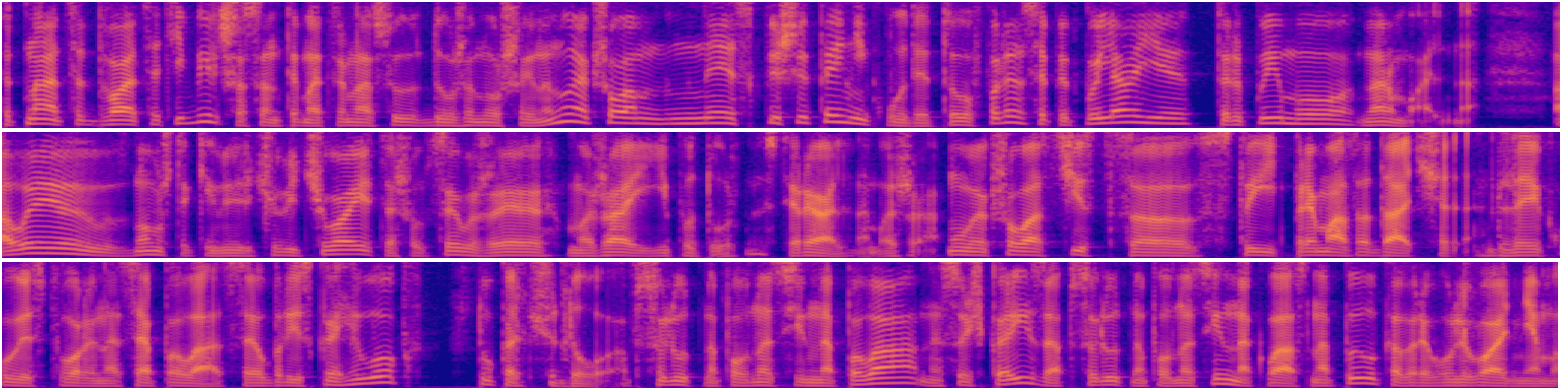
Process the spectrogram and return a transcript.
15-20 і більше сантиметрів на всю довжину шини. Ну, якщо вам не спішите нікуди, то в принципі пиляє, терпимо нормально. Але знову ж таки відчувається, що це вже межа її потужності, реальна межа. Ну, якщо у вас чисто стоїть пряма задача, для якої створена ця пила, це обрізка гілок. Штука чудова, абсолютно повноцінна пила, не сучкаріза, абсолютно повноцінна класна пилка з регулюванням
